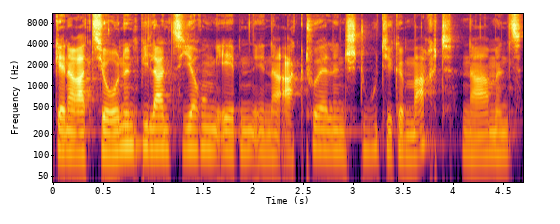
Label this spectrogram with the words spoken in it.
Generationenbilanzierung eben in einer aktuellen Studie gemacht namens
